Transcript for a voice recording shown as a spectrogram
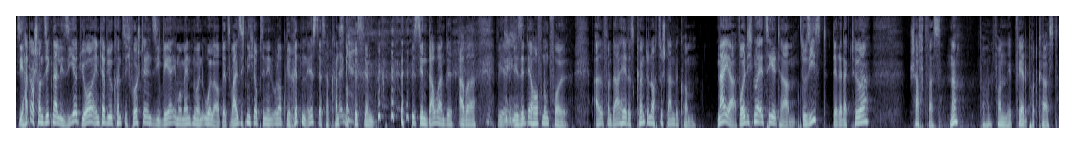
Sie hat auch schon signalisiert, ja, Interview könnte sich vorstellen, sie wäre im Moment nur in Urlaub. Jetzt weiß ich nicht, ob sie in den Urlaub geritten ist, deshalb kann es noch ein bisschen, bisschen dauern, aber wir, wir sind der Hoffnung voll. Also von daher, das könnte noch zustande kommen. Naja, wollte ich nur erzählt haben. Du siehst, der Redakteur schafft was, ne? Von, von dem Pferdepodcast.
